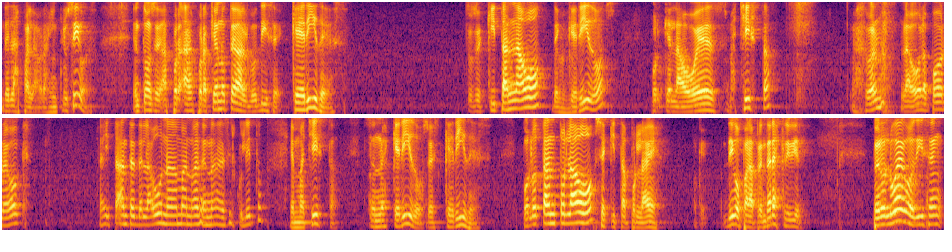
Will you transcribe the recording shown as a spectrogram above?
de las palabras inclusivas. Entonces, ah, ah, por, aquí anoté algo. Dice, querides. Entonces, quitan la O de queridos, porque la O es machista Bueno, la O, la pobre boca. Ahí está, antes de la U nada más, no hace nada el circulito. Es machista. Entonces no es queridos, es querides. Por lo tanto, la O se quita por la E. Digo, para aprender a escribir. Pero luego dicen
